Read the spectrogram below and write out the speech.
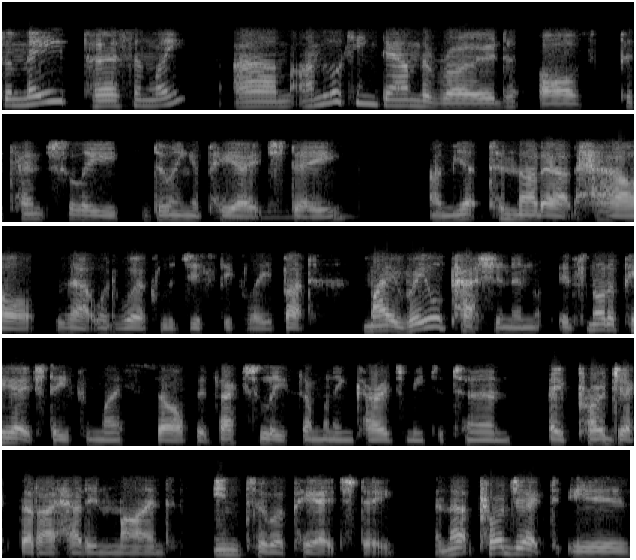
for me personally, um, I'm looking down the road of potentially doing a PhD. I'm yet to nut out how that would work logistically, but my real passion, and it's not a PhD for myself, it's actually someone encouraged me to turn a project that I had in mind into a PhD. And that project is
